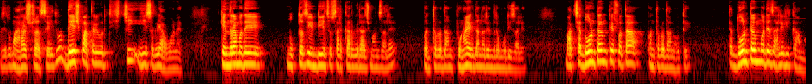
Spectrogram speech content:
म्हणजे तो महाराष्ट्र असेल किंवा देश पातळीवरची ही सगळी आव्हानं आहेत. केंद्रामध्ये नुकतंच एन डी एचं सरकार विराजमान झालं आहे पंतप्रधान पुन्हा एकदा नरेंद्र मोदी झालेत. मागच्या दोन टर्म ते स्वतः पंतप्रधान होते. त्या दोन टर्ममध्ये झालेली कामं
